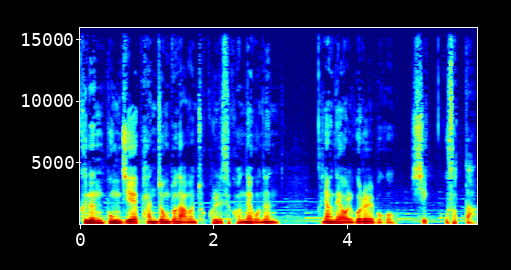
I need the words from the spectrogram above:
그는 봉지에 반 정도 남은 초콜릿을 건네고는 그냥 내 얼굴을 보고 씩 웃었다.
